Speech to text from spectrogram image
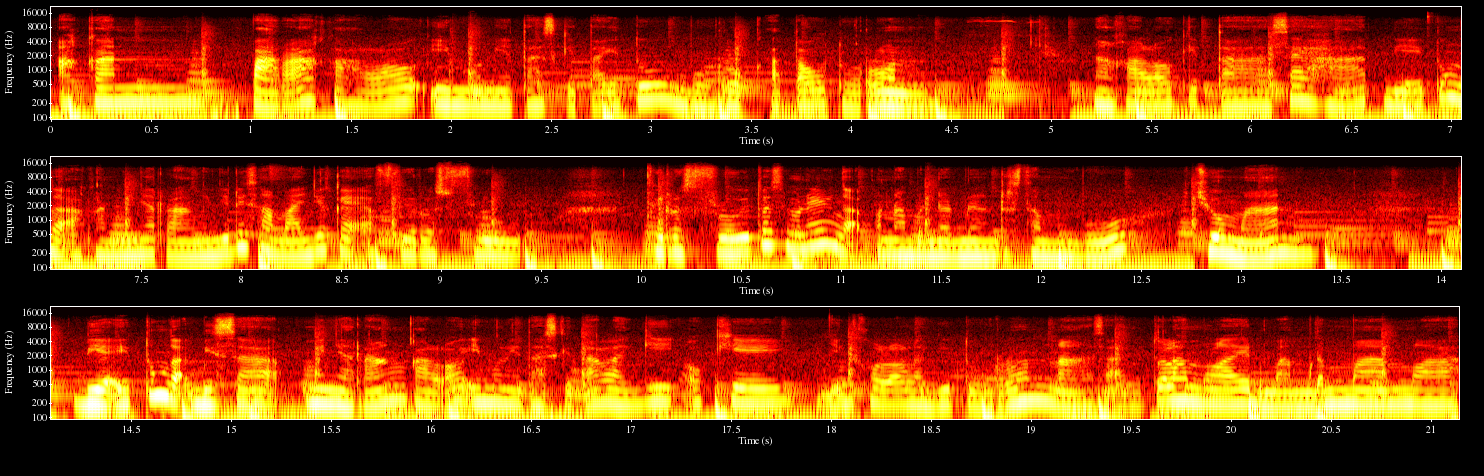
akan parah kalau imunitas kita itu buruk atau turun Nah kalau kita sehat dia itu nggak akan menyerang. Jadi sama aja kayak virus flu. Virus flu itu sebenarnya nggak pernah benar-benar sembuh. Cuman dia itu nggak bisa menyerang kalau imunitas kita lagi oke. Okay. Jadi kalau lagi turun, nah saat itulah mulai demam-demam lah,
